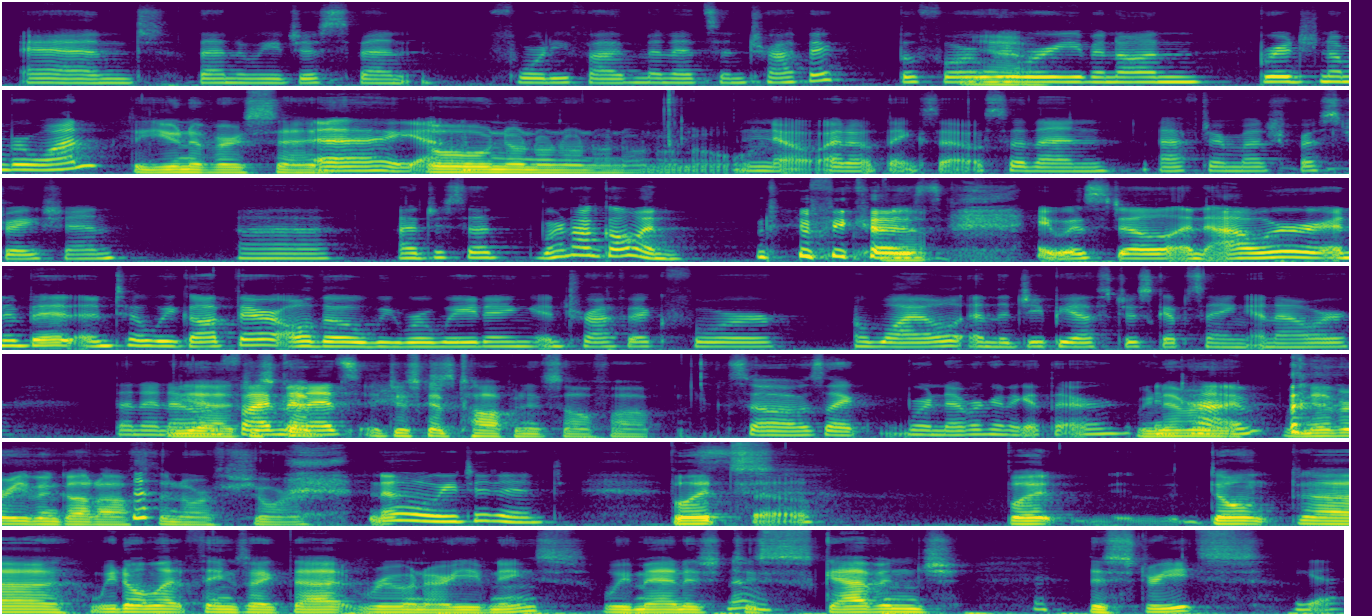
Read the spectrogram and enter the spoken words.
And then we just spent forty-five minutes in traffic before we were even on bridge number one. The universe said, Uh, yeah. "Oh no no no no no no no." No, I don't think so. So then, after much frustration, uh, I just said, we're not going. because it was still an hour and a bit until we got there, although we were waiting in traffic for a while and the GPS just kept saying an hour, then an hour yeah, and five just kept- minutes. it just kept topping itself up. So I was like, we're never going to get there We never time. we never even got off the North Shore. No, we didn't. But So, but don't uh, we don't let things like that ruin our evenings. We managed No. to scavenge the streets yeah.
